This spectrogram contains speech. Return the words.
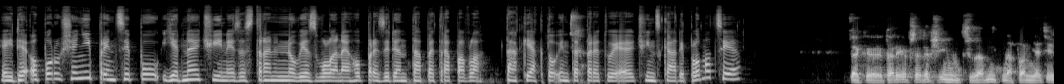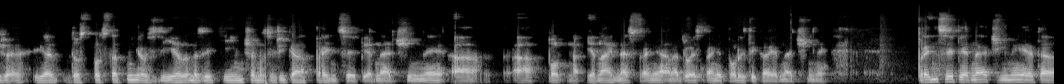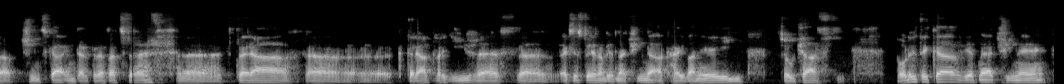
Jde o porušení principu jedné Číny ze strany nově zvoleného prezidenta Petra Pavla, tak jak to interpretuje čínská diplomacie? Tak eh, tady je především třeba mít na paměti, že je dost podstatný rozdíl mezi tím, čemu se říká princip jedné Číny a, a po, na, na jedné straně a na druhé straně politika jedné Číny. Princip jedné Číny je ta čínská interpretace, eh, která, eh, která tvrdí, že eh, existuje jenom jedna Čína a Tajvan je její součástí. Politika v jedné Číny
